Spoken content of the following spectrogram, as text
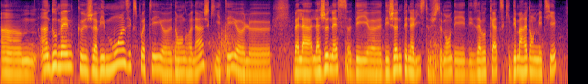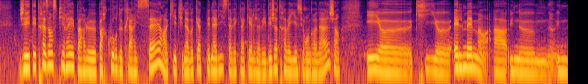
un, domaine que j'avais moins exploité dans Engrenage, qui était le, bah, la, jeunesse des euh, des jeunes pénalistes, justement, des, avocates qui démarraient dans le métier. J'ai été très inspirée par le parcours de Clarisse Serre, qui est une avocate pénaliste avec laquelle j'avais déjà travaillé sur Engrenage et euh, qui euh, elle-même a une,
